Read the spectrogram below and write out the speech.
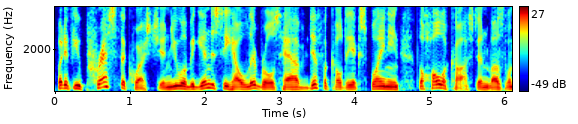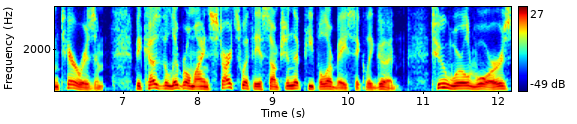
But if you press the question, you will begin to see how liberals have difficulty explaining the Holocaust and Muslim terrorism, because the liberal mind starts with the assumption that people are basically good. Two world wars,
